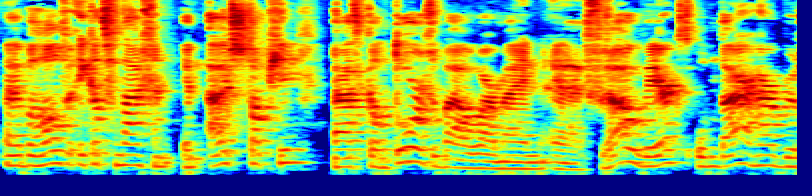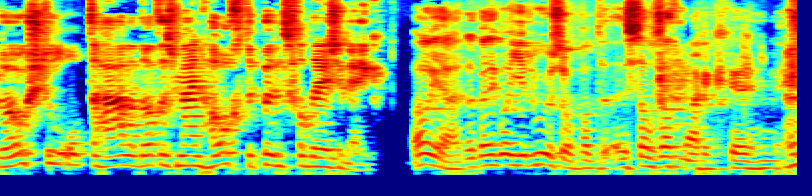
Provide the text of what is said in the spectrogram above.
Uh, behalve, ik had vandaag een, een, uitstapje naar het kantoorgebouw waar mijn uh, vrouw werkt. Om daar haar bureaustoel op te halen. Dat is mijn hoogtepunt van deze week. Oh ja, daar ben ik wel jaloers op. Want zelfs dat maak ik uh, niet mee.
